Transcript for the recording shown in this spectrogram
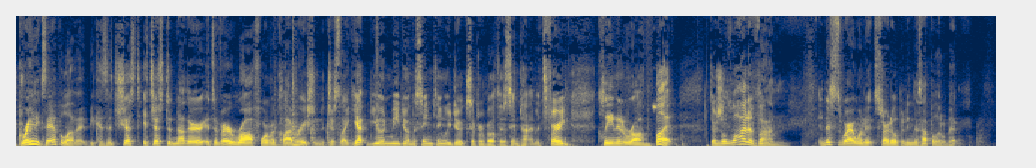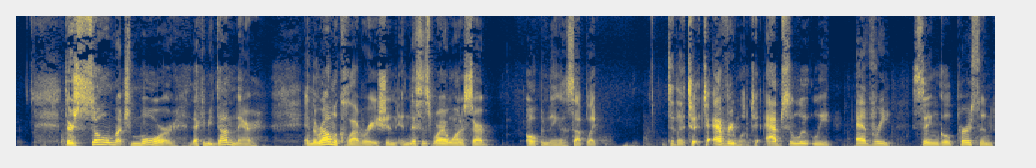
great example of it because it's just it's just another it's a very raw form of collaboration. It's just like yep you and me doing the same thing we do except we're both at the same time. It's very clean and raw but there's a lot of um and this is where i want to start opening this up a little bit there's so much more that can be done there in the realm of collaboration, and this is where I want to start opening this up, like to the to, to everyone, to absolutely every single person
